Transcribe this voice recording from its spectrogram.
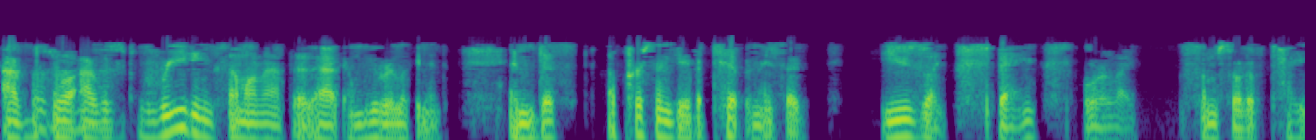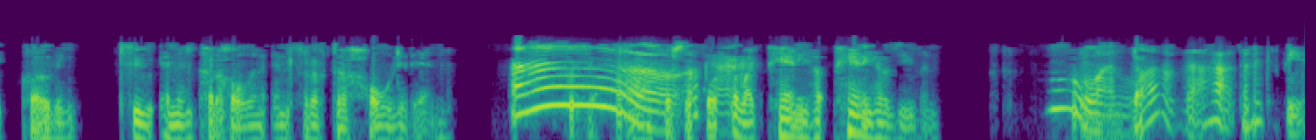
I well, I was reading someone after that, and we were looking at, and this a person gave a tip, and they said use like Spanx or like some sort of tight clothing to, and then cut a hole in it and sort of to hold it in. Oh, for okay. or like pantyhose, pantyhose even. Oh, I mm, that- love that. Then it could be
